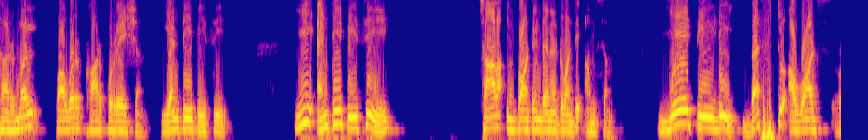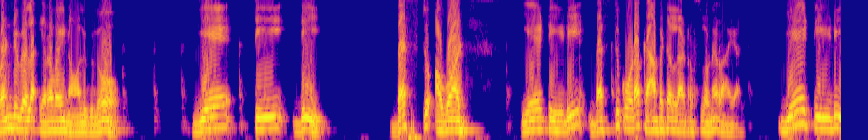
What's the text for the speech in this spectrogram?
thermal power corporation NTPC. ఈ ఎన్టీపీసీ చాలా ఇంపార్టెంట్ అయినటువంటి అంశం. ఏటీడి బెస్ట్ అవార్డ్స్ రెండు వేల ఇరవై నాలుగులో ATD best awards. ATD best కూడా క్యాపిటల్ లెటర్స్లోనే రాయాలి. ఏటిడి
